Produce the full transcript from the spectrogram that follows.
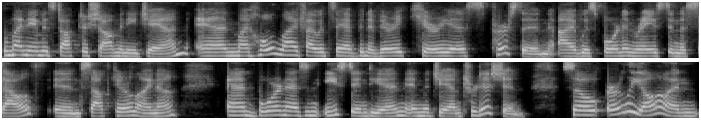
My name is Dr. Shamini Jain, and my whole life I would say I've been a very curious person. I was born and raised in the South, in South Carolina, and born as an East Indian in the Jain tradition. So early on,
